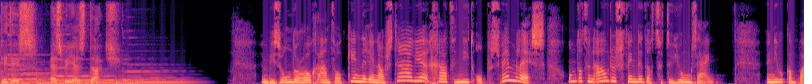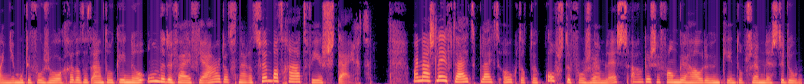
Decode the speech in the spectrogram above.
Dit is SBS Dutch. Een bijzonder hoog aantal kinderen in Australië gaat niet op zwemles, omdat hun ouders vinden dat ze te jong zijn. Een nieuwe campagne moet ervoor zorgen dat het aantal kinderen onder de vijf jaar dat naar het zwembad gaat weer stijgt. Maar naast leeftijd blijkt ook dat de kosten voor zwemles ouders ervan weerhouden hun kind op zwemles te doen.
